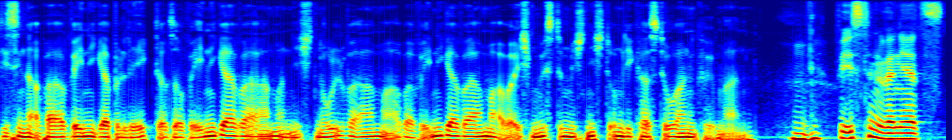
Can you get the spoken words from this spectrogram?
Die sind aber weniger belegt, also weniger Wärme, nicht null Wärme, aber weniger Wärme. Aber ich müsste mich nicht um die Kastoren kümmern. Mhm. Wie ist denn, wenn jetzt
